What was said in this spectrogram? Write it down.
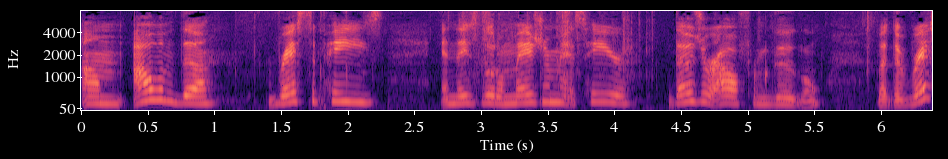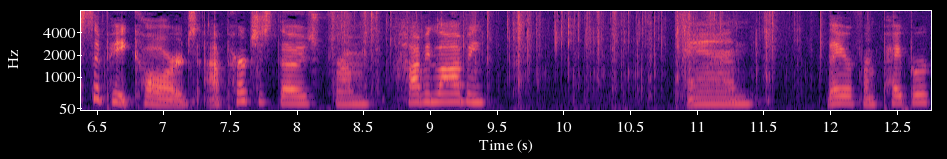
Um, all of the recipes and these little measurements here, those are all from Google. But the recipe cards, I purchased those from Hobby Lobby. And they are from Paper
